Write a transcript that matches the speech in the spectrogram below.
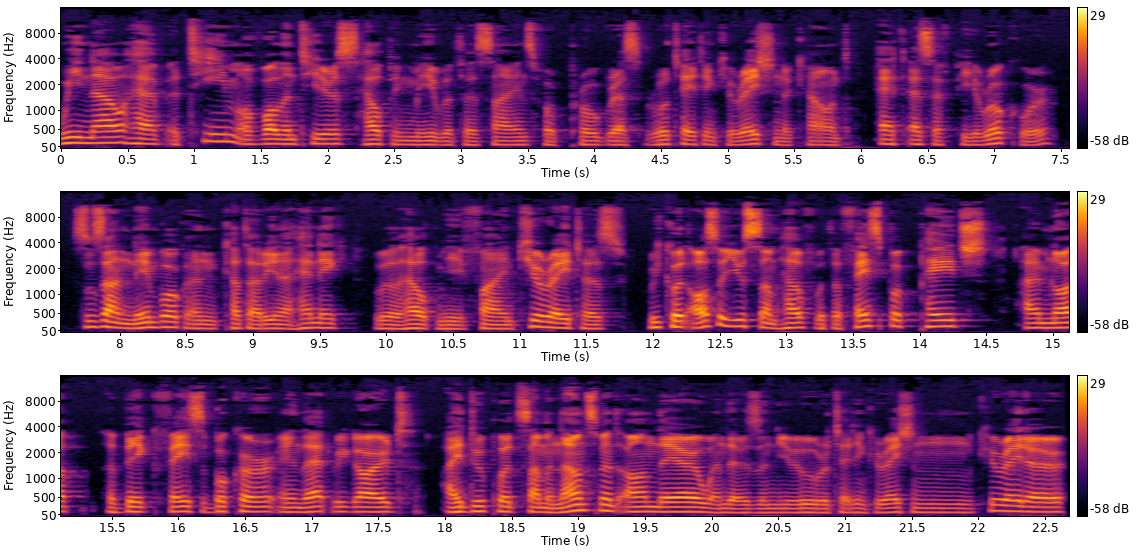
We now have a team of volunteers helping me with the Science for Progress rotating curation account at sfprocur. Susan Leemburg and Katharina Hennig will help me find curators. We could also use some help with the Facebook page. I'm not a big Facebooker in that regard. I do put some announcement on there when there's a new rotating curation curator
